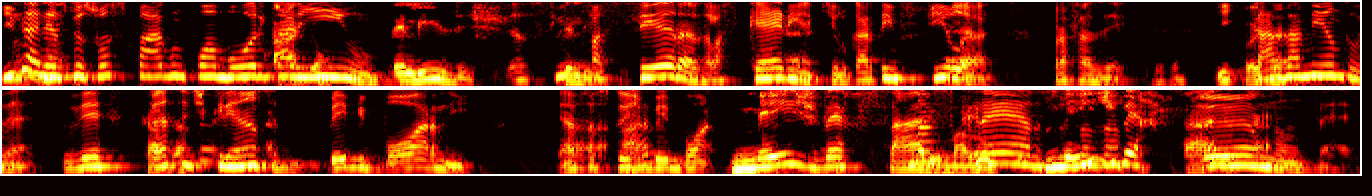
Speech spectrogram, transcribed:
E, uhum. velho, as pessoas pagam com amor e pagam. carinho. Felizes. Assim, Felizes. faceiras, elas querem é. aquilo. O cara tem fila é. para fazer. E pois é. casamento, é. velho. Tu vê casamento. festa de criança, baby born. Essas ah, coisas de baby born. Mêsversário, Mas credo, as pessoas amam, velho.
